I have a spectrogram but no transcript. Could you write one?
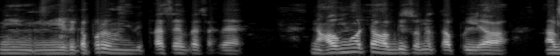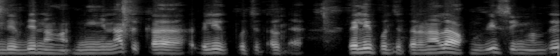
நீ நீ இதுக்கப்புறம் இது பேசவே பேசாத. நான் அவன் மட்டும் அப்படி சொன்ன தப்பு இல்லையா? அப்படி இப்படின்னாங்க நீ என்னத்துக்கு வெளியே பூச்சி தள்ளுற? வெளியே பூச்சி தரனால அவங்க வீசிங் வந்து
